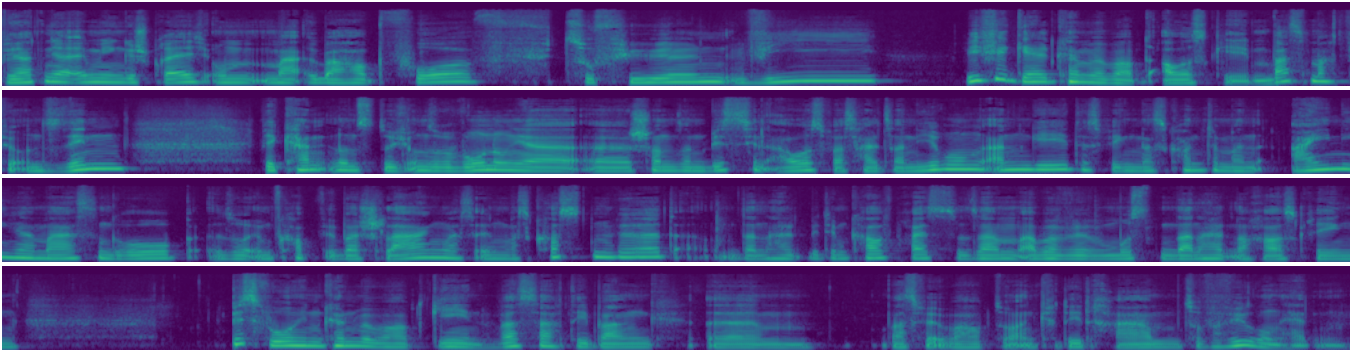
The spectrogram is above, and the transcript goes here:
Wir hatten ja irgendwie ein Gespräch, um mal überhaupt vorzufühlen, wie wie viel Geld können wir überhaupt ausgeben? Was macht für uns Sinn? Wir kannten uns durch unsere Wohnung ja äh, schon so ein bisschen aus, was halt Sanierungen angeht. Deswegen, das konnte man einigermaßen grob so im Kopf überschlagen, was irgendwas kosten wird. Und dann halt mit dem Kaufpreis zusammen. Aber wir mussten dann halt noch rauskriegen, bis wohin können wir überhaupt gehen? Was sagt die Bank, ähm, was wir überhaupt so an Kreditrahmen zur Verfügung hätten?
